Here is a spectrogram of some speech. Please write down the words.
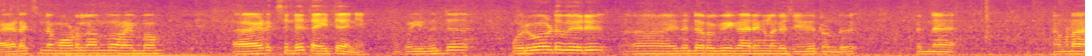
റൈഡക്സിന്റെ മോഡലാണെന്ന് പറയുമ്പം റൈഡക്സിന്റെ ടൈറ്റാനിയം അപ്പോൾ ഇതിന്റെ ഒരുപാട് പേര് ഇതിന്റെ റിവ്യൂ കാര്യങ്ങളൊക്കെ ചെയ്തിട്ടുണ്ട്. പിന്നെ നമ്മുടെ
